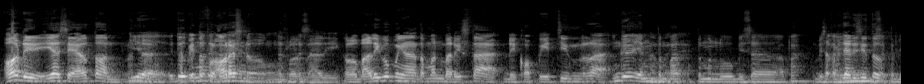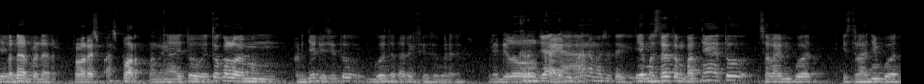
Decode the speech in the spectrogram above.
Oh di iya si Elton. Iya, itu Tapi itu Flores dong. Eh, Flores ya? Bali. Kalau Bali gue punya teman barista di Kopi Cindra. Enggak, yang Namanya. tempat temen lu bisa apa? Bisa kerja di situ. bisa kerja ya? Bener-bener. Flores Passport Nah namanya. itu itu kalau emang kerja di situ gue tertarik sih sebenarnya. Jadi lu kerjanya kayak gimana maksudnya gitu Ya maksudnya tempatnya itu selain buat istilahnya buat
